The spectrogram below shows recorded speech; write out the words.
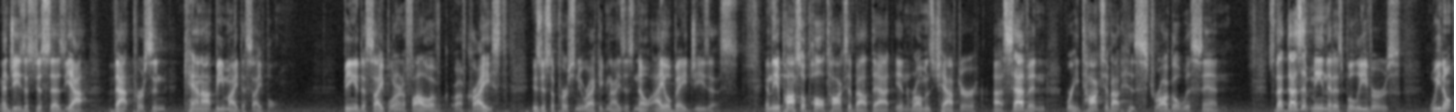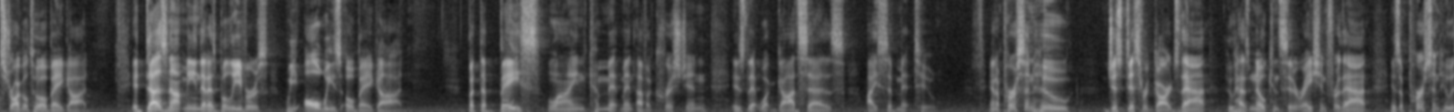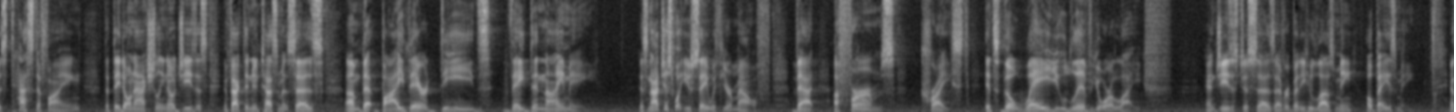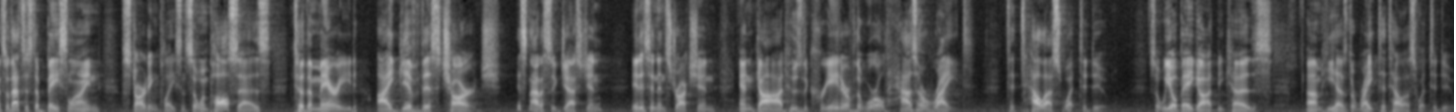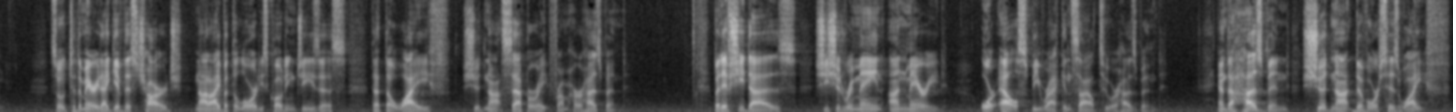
And Jesus just says, yeah, that person cannot be my disciple. Being a disciple and a follower of, of Christ is just a person who recognizes, no, I obey Jesus. And the Apostle Paul talks about that in Romans chapter uh, 7, where he talks about his struggle with sin. So that doesn't mean that as believers, we don't struggle to obey God. It does not mean that as believers, we always obey God. But the baseline commitment of a Christian is that what God says, I submit to. And a person who just disregards that, who has no consideration for that, is a person who is testifying that they don't actually know Jesus. In fact, the New Testament says um, that by their deeds they deny me. It's not just what you say with your mouth that affirms Christ, it's the way you live your life. And Jesus just says, Everybody who loves me obeys me. And so that's just a baseline starting place. And so when Paul says to the married, I give this charge, it's not a suggestion, it is an instruction. And God, who's the creator of the world, has a right to tell us what to do. So we obey God because um, He has the right to tell us what to do. So to the married, I give this charge, not I, but the Lord. He's quoting Jesus, that the wife should not separate from her husband. But if she does, she should remain unmarried or else be reconciled to her husband. And the husband should not divorce his wife.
